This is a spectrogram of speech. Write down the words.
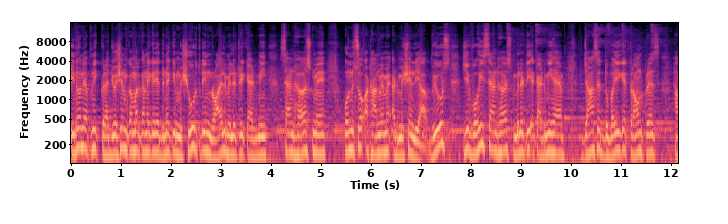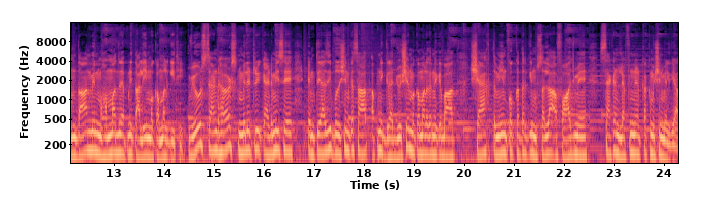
इन्होंने अपनी ग्रेजुएशन मुकम्मल करने के लिए दुनिया की मशहूर तरीन रॉयल मिलिट्री अकेडमी सेंट हर्स्ट में उन्नीस में एडमिशन लिया। व्यूर्स ये वही सेंट हर्स्ट मिलिट्री अकेडमी है जहाँ से दुबई के crown prince Hamdan bin Mohammed ने अपनी तालीम मुकम्मल की थी। व्यूर्स सेंट हर्स्ट मिलिट्री अकेडमी से इम्तियाजी पोजीशन के साथ अपनी ग्रेजुएशन मुकम्मल करने के बाद शेख तमीम को कतर की मुसल्ह अफवाज में सेकंड लेफ्टिनेंट का कमीशन मिल गया।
